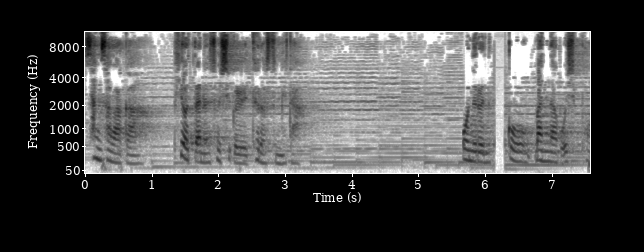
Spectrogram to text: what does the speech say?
상사화가 피었다는 소식을 들었습니다. 오늘은 꼭 만나고 싶어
